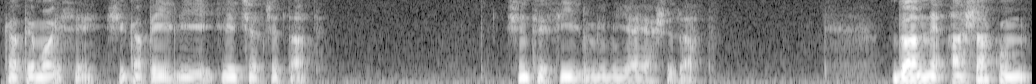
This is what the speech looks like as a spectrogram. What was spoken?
ca pe Moise și ca pe Ilie i-ai cercetat și între fiii luminii i-ai așezat. Doamne, așa cum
